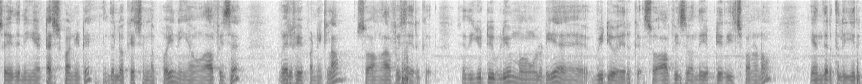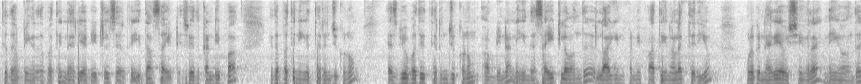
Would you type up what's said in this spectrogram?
ஸோ இது நீங்கள் டச் பண்ணிவிட்டு இந்த லொக்கேஷனில் போய் நீங்கள் அவங்க ஆஃபீஸை வெரிஃபை பண்ணிக்கலாம். ஸோ அங்கே ஆஃபீஸ் இருக்குது ஸோ இது யூடியூப்லேயும் அவங்களுடைய வீடியோ இருக்குது ஸோ ஆஃபீஸ் வந்து எப்படி ரீச் பண்ணணும் எந்த இடத்துல இருக்குது அப்படிங்கிறத பற்றி நிறைய டீட்டெயில்ஸ் இருக்குது இதுதான் சைட்டு ஸோ இது கண்டிப்பாக இதை பற்றி நீங்கள் தெரிஞ்சுக்கணும். எஸ்பிஓ பற்றி தெரிஞ்சுக்கணும் அப்படின்னா நீங்கள் இந்த சைட்டில் வந்து லாகின் பண்ணி பார்த்தீங்கனாலே தெரியும். உங்களுக்கு நிறைய விஷயங்களை நீங்கள் வந்து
